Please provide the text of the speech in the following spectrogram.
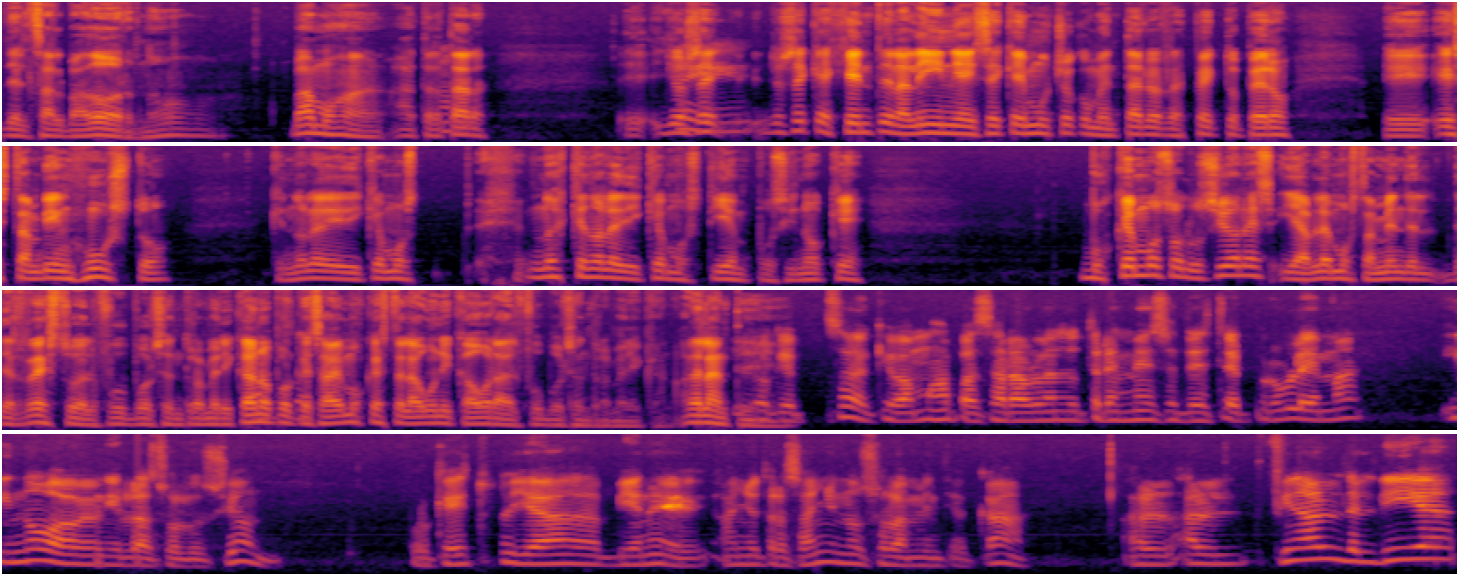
del Salvador, ¿no? Vamos a, a tratar. eh, yo, sé, yo sé que hay gente en la línea y sé que hay mucho comentario al respecto, pero eh, es también justo que no le dediquemos, no es que no le dediquemos tiempo, sino que busquemos soluciones y hablemos también del, del resto del fútbol centroamericano, porque sabemos que esta es la única hora del fútbol centroamericano. Adelante. Lo que pasa es que vamos a pasar hablando tres meses de este problema y no va a venir la solución, porque esto ya viene año tras año y no solamente acá. Al, al final del día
